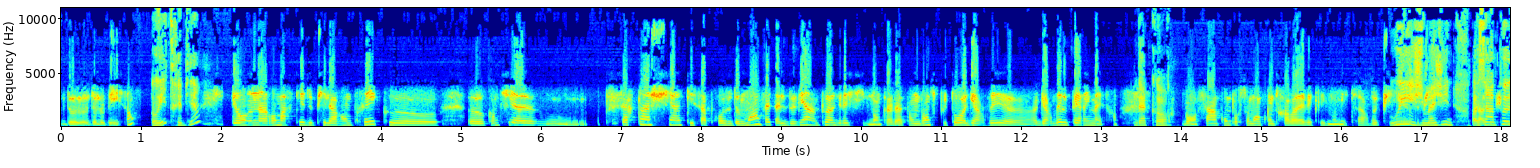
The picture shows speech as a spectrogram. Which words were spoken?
de l'obéissance. Oui, très bien. Et on a remarqué depuis la rentrée que euh, quand il y a euh, certains chiens qui s'approchent de moi, en fait, elle devient un peu agressive. Donc, elle a tendance plutôt à garder, euh, à garder le périmètre. D'accord. Bon, c'est un comportement qu'on travaille avec les moniteurs depuis. euh, Oui, depuis- j'imagine. Bah, c'est un peu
